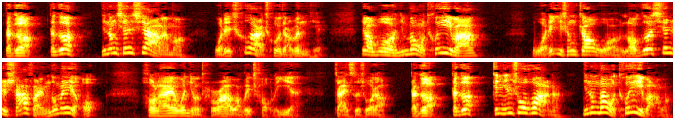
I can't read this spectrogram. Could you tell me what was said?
大哥，大哥，您能先下来吗？我这车啊出了点问题，要不您帮我推一把？我这一声招呼，老哥先是啥反应都没有，后来我扭头啊往回瞅了一眼，再次说道：“大哥，大哥，跟您说话呢，您能帮我推一把吗？”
